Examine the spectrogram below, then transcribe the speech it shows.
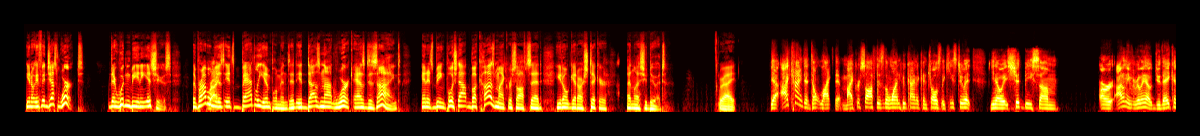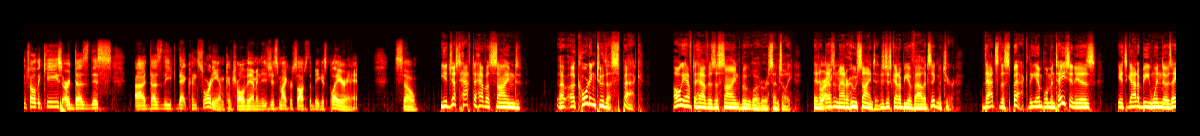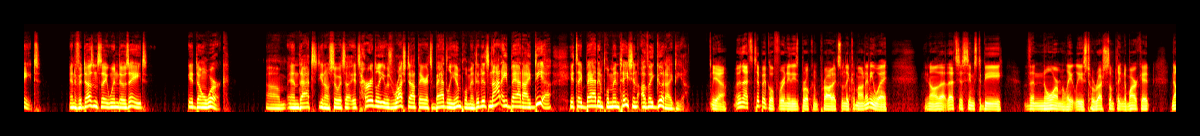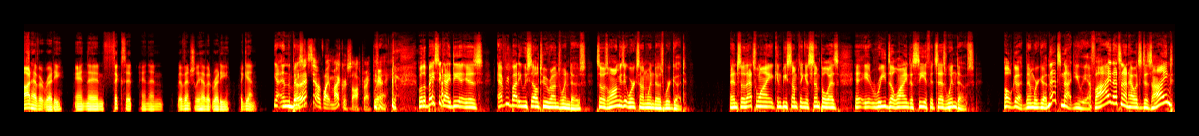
You know, if it just worked, there wouldn't be any issues. The problem Right. is it's badly implemented. It does not work as designed, and it's being pushed out because Microsoft said you don't get our sticker unless you do it. Right. Yeah, I kind of don't like that Microsoft is the one who kind of controls the keys to it. You know, it should be some, or I don't even really know. Do they control the keys, or does this, uh, does the that consortium control them, and is just Microsoft's the biggest player in it? So You just have to have a signed, uh, according to the spec. All you have to have is a signed bootloader, essentially, and it Right. doesn't matter who signs it. It's just got to be a valid signature. That's the spec. The implementation is it's got to be Windows 8, and if it doesn't say Windows 8, it don't work. Um, and that's you know, so it's a it's hurriedly. It was rushed out there. It's badly implemented. It's not a bad idea. It's a bad implementation of a good idea. Yeah, and that's typical for any of these broken products when they come out anyway. You know that that just seems to be the norm lately is to rush something to market, not have it ready, and then fix it, and then eventually have it ready again. Yeah, and the now, basic that sounds like Microsoft right there. Yeah. well, the basic idea is everybody we sell to runs Windows. So as long as it works on Windows, we're good. And so that's why it can be something as simple as it, it reads a line to see if it says Windows. Oh, good. Then we're good. That's not UEFI. That's not how it's designed.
